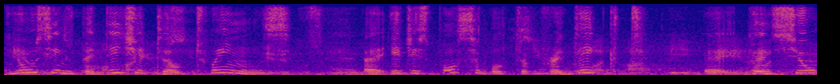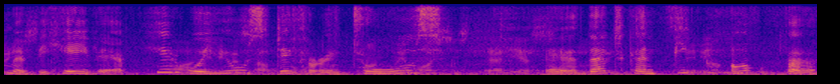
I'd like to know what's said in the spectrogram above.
using the digital twins, uh, it is possible to predict uh, consumer behavior. Here we use different tools uh, that can pick up uh,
